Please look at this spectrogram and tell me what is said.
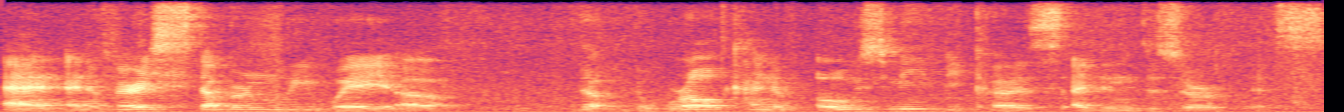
And, and a very stubbornly way of the, the world kind of owes me because I didn't deserve this.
